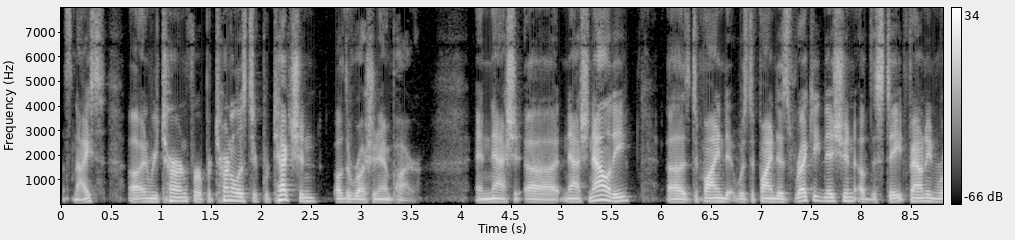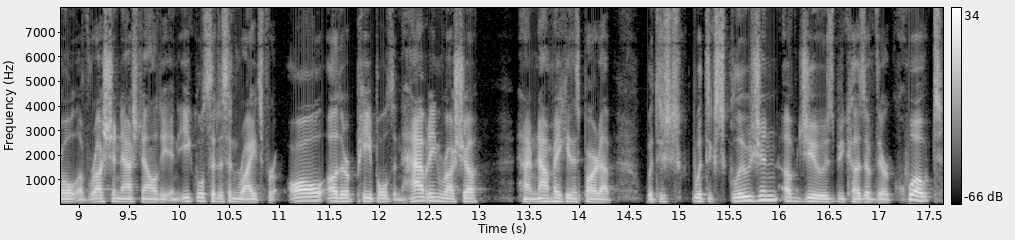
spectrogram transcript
That's nice. Uh, in return for paternalistic protection of the Russian Empire and nation, uh, nationality uh, defined was defined as recognition of the state founding role of Russian nationality and equal citizen rights for all other peoples inhabiting Russia. And I'm not making this part up with ex- with exclusion of Jews because of their quote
